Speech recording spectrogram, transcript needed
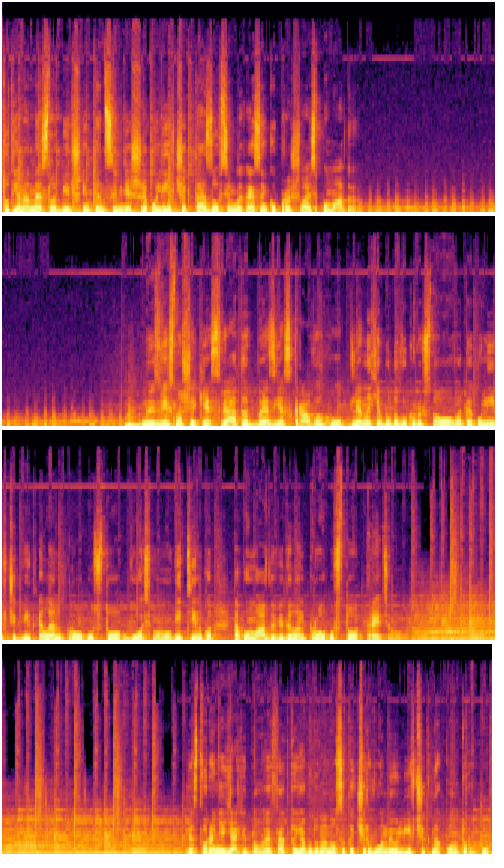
Тут я нанесла більш інтенсивніший олівчик та зовсім легесенько пройшлась помадою. Ну і звісно ж, яке свято без яскравих губ. Для них я буду використовувати олівчик від Elen Pro у 108 відтінку та помаду від Elen Pro у 103. Для створення ягідного ефекту я буду наносити червоний олівчик на контур губ.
